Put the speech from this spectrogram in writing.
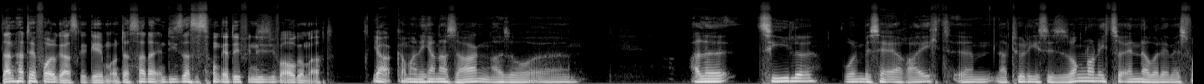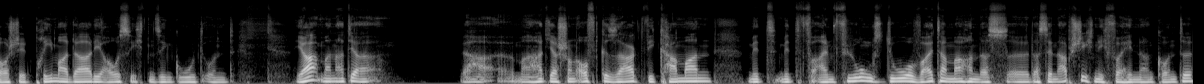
dann hat er Vollgas gegeben und das hat er in dieser Saison ja definitiv auch gemacht. Ja, kann man nicht anders sagen. Also äh, alle Ziele wurden bisher erreicht. Ähm, natürlich ist die Saison noch nicht zu Ende, aber der MSV steht prima da, die Aussichten sind gut und ja, man hat ja, ja, man hat ja schon oft gesagt, wie kann man mit, mit einem Führungsduo weitermachen, das, äh, das den Abstieg nicht verhindern konnte.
